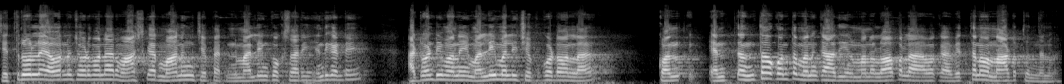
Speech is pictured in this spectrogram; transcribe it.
శత్రువుల్లో ఎవరిని చూడమన్నారు? మాస్టర్ గారు మార్నింగ్ చెప్పారు. నేను మళ్ళీ ఇంకొకసారి. ఎందుకంటే అటువంటి మనం మళ్ళీ మళ్ళీ చెప్పుకోవడం వల్ల కొంత ఎంత ఎంతో కొంత మనకు అది మన లోపల ఒక విత్తనం నాటుతుంది అనమాట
